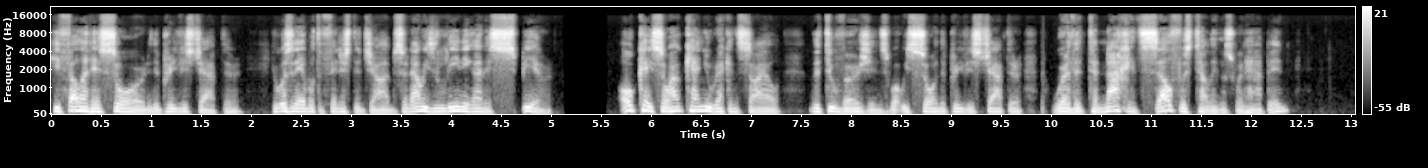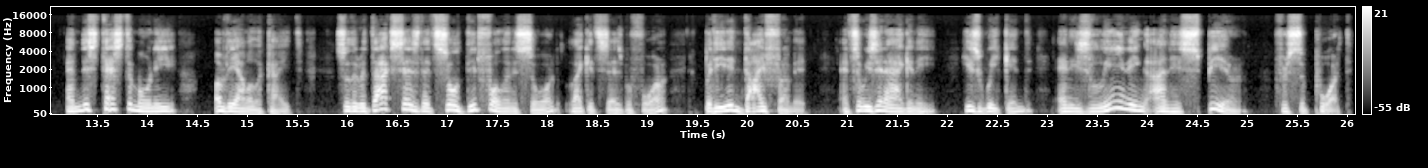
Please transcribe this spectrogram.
He fell on his sword in the previous chapter. He wasn't able to finish the job. So now he's leaning on his spear. Okay, so how can you reconcile the two versions, what we saw in the previous chapter, where the Tanakh itself was telling us what happened, and this testimony of the Amalekite. So the Radak says that Saul did fall on his sword, like it says before, but he didn't die from it. And so he's in agony, he's weakened, and he's leaning on his spear for support.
